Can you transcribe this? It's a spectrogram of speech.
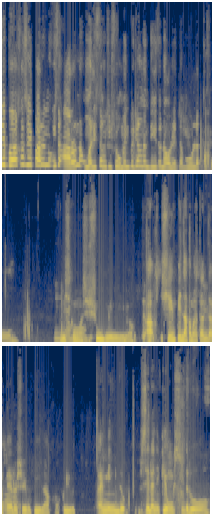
Diba? Kasi parang nung isang araw na umalis ang si Xiaomin, biglang nandito na ulit. Nagulat ako. Ay, Miss ko nga si Shumin eh. Ah, siya yung pinakamatanda Kaya pero siya yung pinaka-cute. I mean, do, sila ni Kyungsu. True.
